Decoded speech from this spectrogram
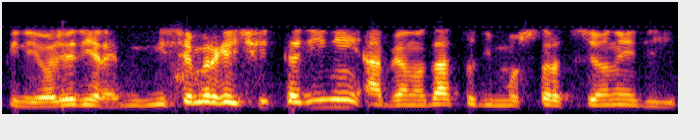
Quindi voglio dire, mi sembra che i cittadini abbiano dato dimostrazione di,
